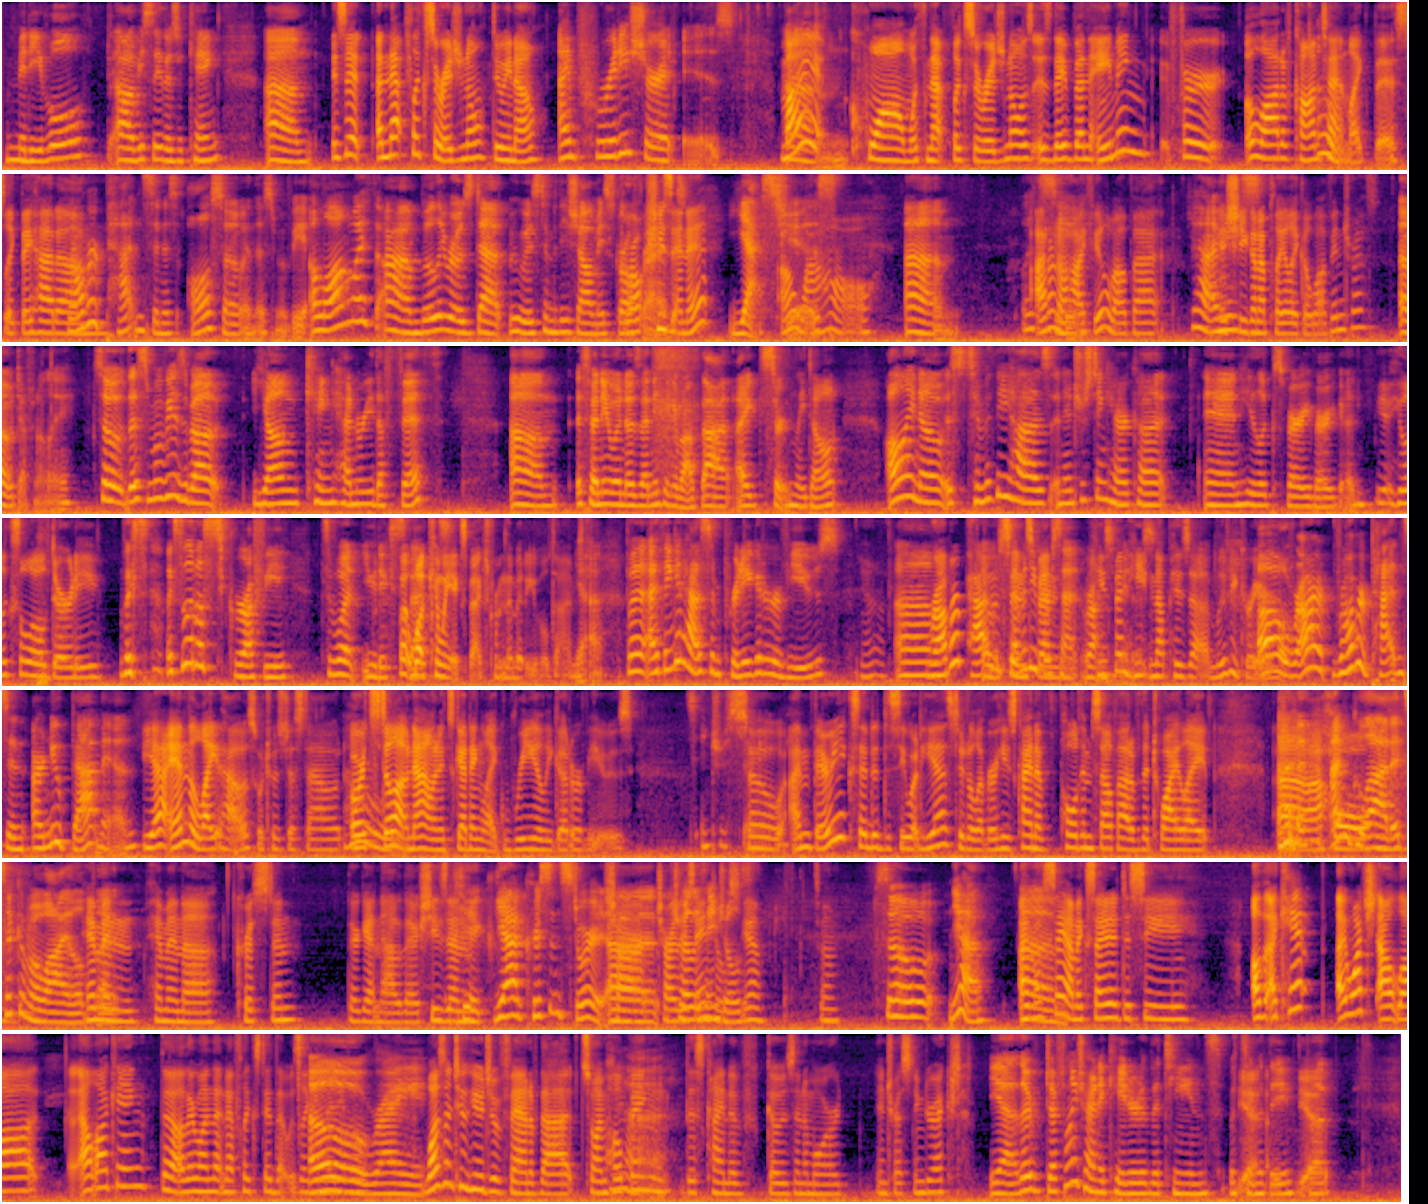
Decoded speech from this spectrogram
medieval. Obviously, there's a king. Um, Is it a Netflix original? Do we know? I'm pretty sure it is. My Um, qualm with Netflix originals is they've been aiming for a lot of content Oh. like this. Like they had um, Robert Pattinson is also in this movie, along with um, Lily Rose Depp, who is Timothée Chalamet's girl. girlfriend. She's in it. Yes, she oh is. wow! Um, let's I don't know how I feel about that. Yeah, I mean, is she gonna play like a love interest? Oh, definitely. So this movie is about young King Henry V. Um, if anyone knows anything about that, I certainly don't. All I know is Timothée has an interesting haircut, and he looks very, very good. Yeah, he looks a little dirty. looks looks a little scruffy. It's what you'd expect. But what can we expect from the medieval times? Yeah, but I think it has some pretty good reviews. Yeah. Um, Robert oh, 70% been he's been Tomatoes. heating up his uh, movie career. Oh, Robert, Robert Pattinson, our new Batman. Yeah, and The Lighthouse, which was just out, or it's still Oh. out now, and it's getting like really good reviews. It's interesting. So I'm very excited to see what he has to deliver. He's kind of pulled himself out of the Twilight. Uh, I'm glad it took him a while. Him but- and him and uh Kristen, they're getting out of there. She's in yeah, yeah, Kristen Stewart, Char- uh, Charlie's, Charlie's, Angels. Angels. Yeah. So So yeah, I must say Um, I'm excited to see. Although I can't, I watched Outlaw, Outlaw King, the other one that Netflix did that was like. oh medieval. right. Wasn't too huge of a fan of that, so I'm hoping Yeah. this kind of goes in a more interesting direction. Yeah, they're definitely trying to cater to the teens with Yeah, Timothée. yeah. But...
